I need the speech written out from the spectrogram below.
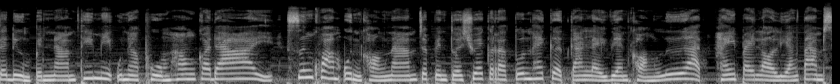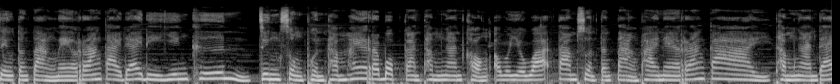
จะดื่มเป็นน้ำที่มีอุณหภูมิห้องก็ได้ ซึ่งความอุ่นของน้ำจะเป็นตัวช่วยกระตุ้นให้เกิดการไหลเวียนของเลือด ให้ไปหล่อเลี้ยงตามเซลล์ต่างๆ ในร่างกายได้ดียิ่งขึ้น จึงส่งผลทำให้ระบบการทำงานของอวัยวะตามส่วนต่างๆ ภายในร่างกายทำงานได้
